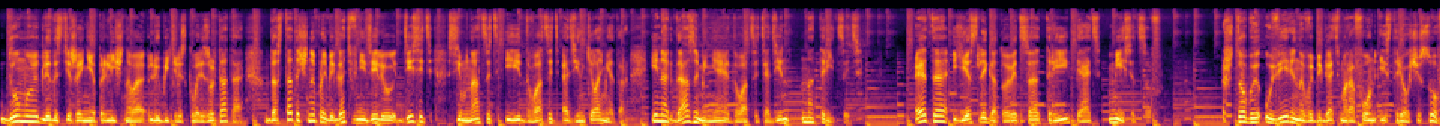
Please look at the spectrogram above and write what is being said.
Думаю, для достижения приличного любительского результата достаточно пробегать в неделю 10, 17 и 21 километр, иногда заменяя 21 на 30. Это если готовиться 3-5 месяцев. Чтобы уверенно выбегать марафон из трех часов,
